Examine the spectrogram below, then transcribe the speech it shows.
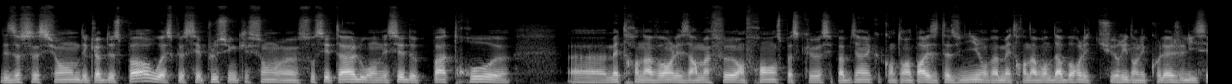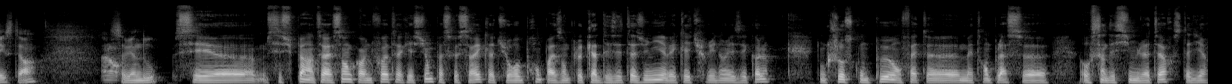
des associations, des clubs de sport, ou est-ce que c'est plus une question euh, sociétale où on essaie de pas trop euh, euh, mettre en avant les armes à feu en France parce que c'est pas bien et que quand on va parler des États-Unis, on va mettre en avant d'abord les tueries dans les collèges, les lycées, etc. Alors, ça vient d'où? C'est c'est super intéressant encore une fois ta question parce que c'est vrai que là tu reprends par exemple le cadre des États-Unis avec les tueries dans les écoles, donc chose qu'on peut en fait mettre en place au sein des simulateurs, c'est-à-dire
